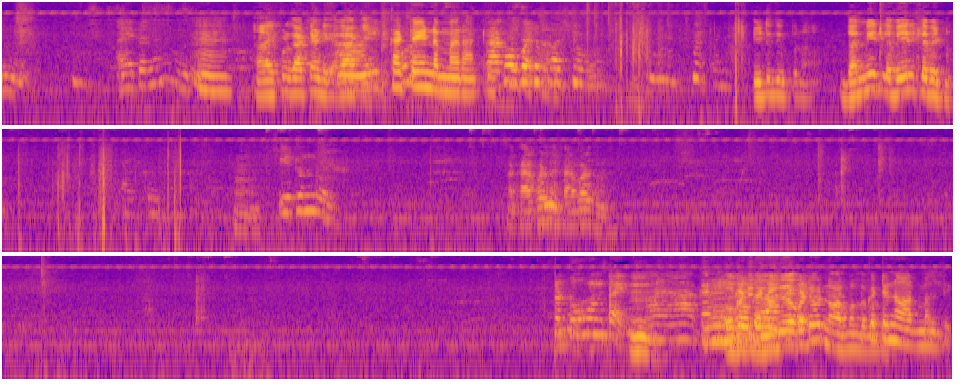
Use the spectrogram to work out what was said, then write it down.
ఉమ్. అయిపోయిందా ఆ, ఇప్పుడు కట్టండి రాకి కట్టేయండి అమ్మా రాకి. ఇటు దిప్పున దాని మీద ఇట్లా వేలు ఇట్లా పెట్టు కనపడుతుంది కనపడుతుంది. ఒకటి ఒకటి నార్మల్. ఒకటి నార్మల్ది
